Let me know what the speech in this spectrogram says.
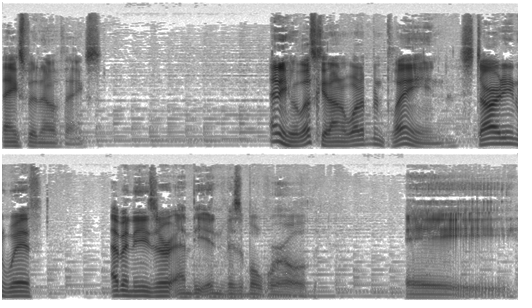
thanks but no thanks. Anywho, let's get on to what I've been playing. Starting with Ebenezer and the Invisible World, a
